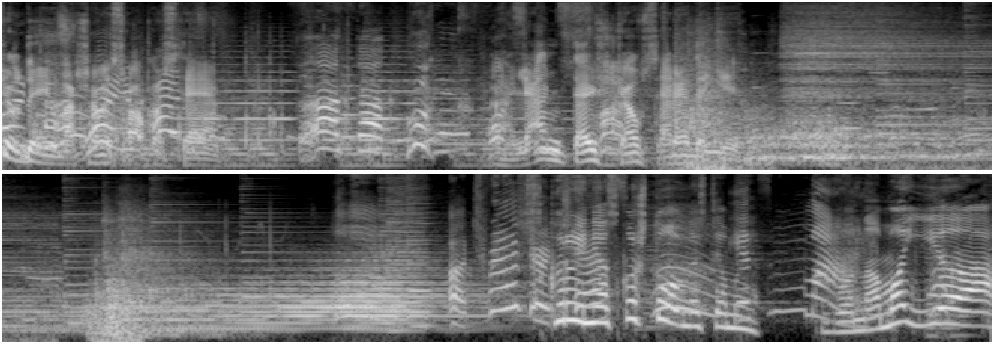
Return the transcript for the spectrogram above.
Сюди, ваша високосте. Так, так. Гляньте, що всередині. Скриня з коштовностями. Вона моя.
